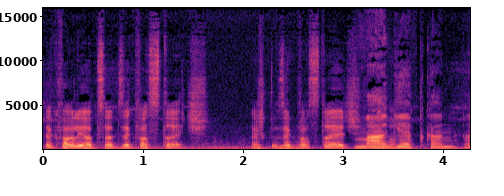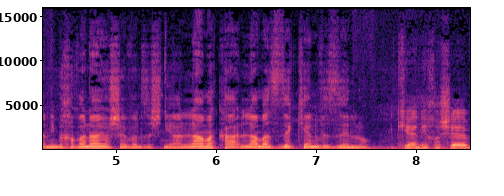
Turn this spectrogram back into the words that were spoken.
זה כבר להיות קצת, זה כבר stretch. זה כבר stretch. מה אבל... ה gap כאן? אני בכוונה יושב על זה שנייה. למה, למה זה כן וזה לא? כי אני חושב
